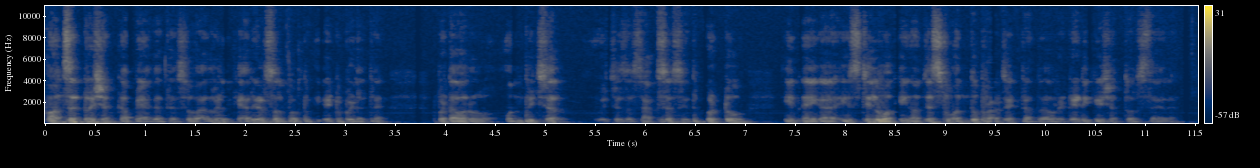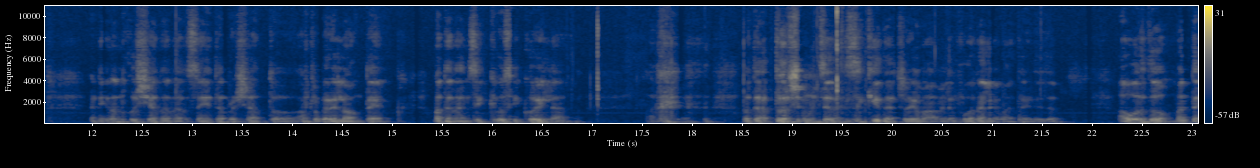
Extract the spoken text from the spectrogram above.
ಕಾನ್ಸಂಟ್ರೇಷನ್ ಕಮ್ಮಿ ಆಗುತ್ತೆ. ಸೊ ಅದರಲ್ಲಿ ಕ್ಯಾರಿಯರ್ ಸ್ವಲ್ಪ ಏಟು ಬೀಳುತ್ತೆ. ಬಟ್ ಅವರು ಒಂದು picture which is a success ಇದು ಕೊಟ್ಟು, ಇನ್ನು ಈಗ ಈ ಸ್ಟಿಲ್ ವರ್ಕಿಂಗ್ ಆನ್ ಜಸ್ಟ್ ಒಂದು ಪ್ರಾಜೆಕ್ಟ್ ಅಂದರೆ ಅವರ ಡೆಡಿಕೇಶನ್ ತೋರಿಸ್ತಾ ಇದೆ ಅಂಡ್ ಇನ್ನೊಂದು ಖುಷಿ ಅಂದರೆ ನನ್ನ ಸ್ನೇಹಿತ Prashanth after very long time ಮತ್ತು ನಂಗೆ ಸಿಕ್ಕೂ ಸಿಕ್ಕೂ ಇಲ್ಲ. ಒಂದು ಹತ್ತು ವರ್ಷ ಮುಂಚೆ ನನಗೆ ಸಿಕ್ಕಿದ್ದೆ ಶ್ರೇಮ ಆಮೇಲೆ ಫೋನಲ್ಲೇ ಮಾತಾಡಿದ್ದು. ಅವ್ರದ್ದು ಮತ್ತೆ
